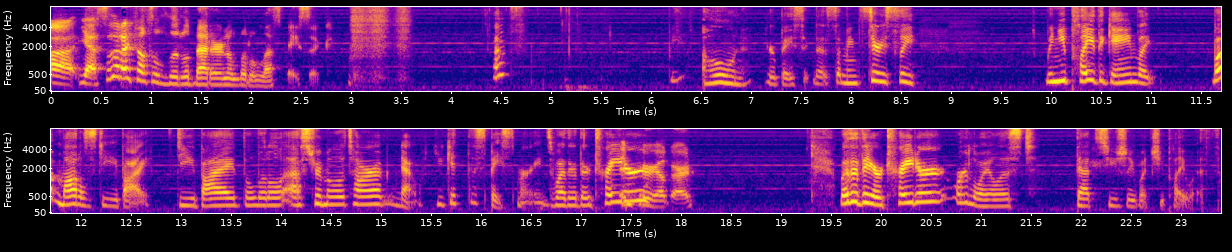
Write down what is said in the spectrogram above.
uh, yeah, so that I felt a little better and a little less basic. own your basicness. I mean, seriously, when you play the game, like, what models do you buy? Do you buy the little Astra Militarum? No, you get the Space Marines, whether they're traitor, Imperial Guard, whether they are traitor or loyalist. That's usually what you play with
